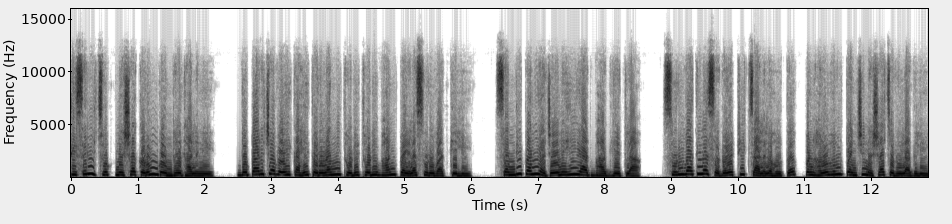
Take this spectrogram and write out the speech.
तिसरी चूक नशा करून गोंधळ घालणे. दुपारच्या वेळी काही तरुणांनी थोडी थोडी भांग प्यायला सुरुवात केली. संदीप आणि अजयनेही यात भाग घेतला. सुरुवातीला सगळं ठीक चाललं होतं पण हळूहळू त्यांची नशा चढू लागली.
